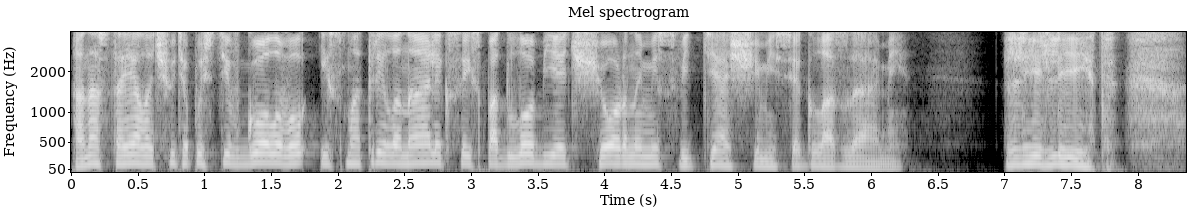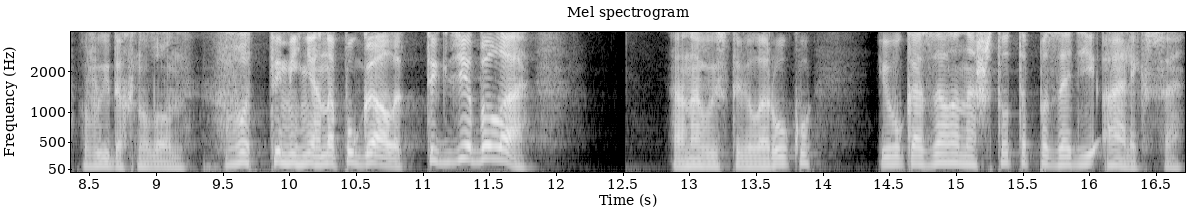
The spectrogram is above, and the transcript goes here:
Она стояла, чуть опустив голову, и смотрела на Алекса из-под лобья черными светящимися глазами. «Лилит!» — выдохнул он. «Вот ты меня напугала! Ты где была?» Она выставила руку и указала на что-то позади Алекса.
